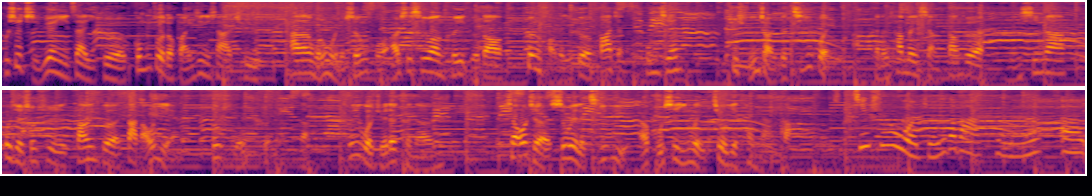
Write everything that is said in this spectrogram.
不是只愿意在一个工作的环境下去安安稳稳的生活，而是希望可以得到更好的一个发展的空间，去寻找一个机会。可能他们想当个。明星啊，或者说是当一个大导演，都是有可能的。所以我觉得可能飘着是为了机遇，而不是因为就业太难吧。其实我觉得吧，可能呃，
